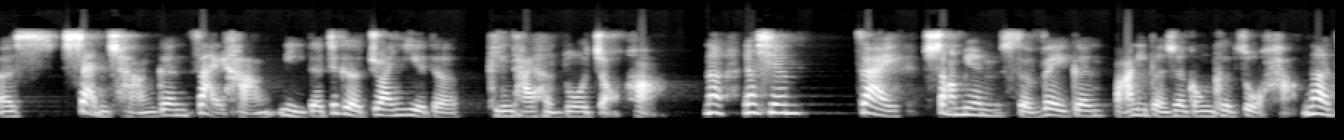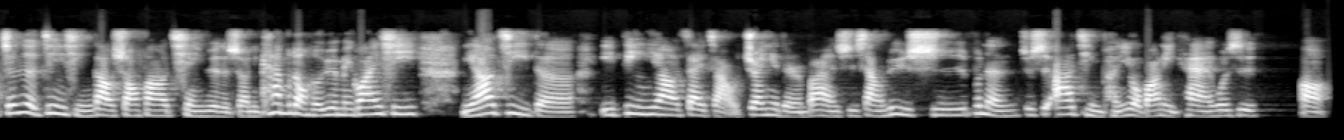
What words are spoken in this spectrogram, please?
呃，擅长跟在行，你的这个专业的平台很多种哈。那要先。在上面 survey 跟把你本身的功课做好，那真的进行到双方要签约的时候，你看不懂合约没关系，你要记得一定要再找专业的人，当然是像律师，不能就是啊，请朋友帮你看，或是哦，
